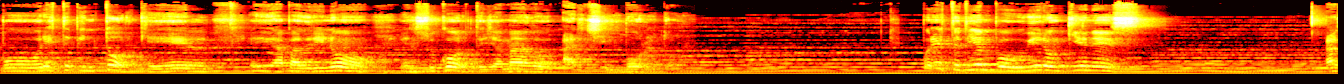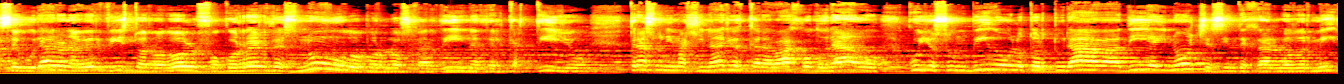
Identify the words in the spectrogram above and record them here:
por este pintor que él eh, apadrinó en su corte llamado Archimboldo. Por este tiempo hubieron quienes aseguraron haber visto a Rodolfo correr desnudo por los jardines del castillo tras un imaginario escarabajo dorado cuyo zumbido lo torturaba día y noche sin dejarlo dormir.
